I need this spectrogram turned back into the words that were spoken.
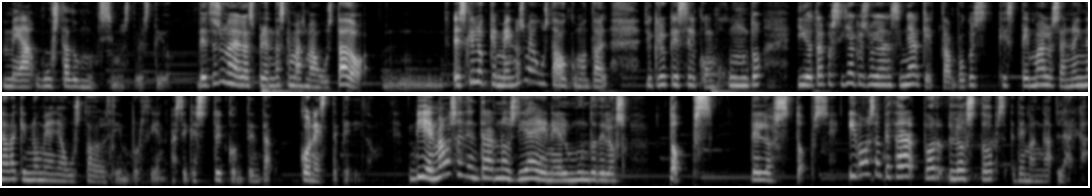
Me ha gustado muchísimo este vestido. De hecho, es una de las prendas que más me ha gustado. Mm, es que lo que menos me ha gustado como tal, yo creo que es el conjunto. Y otra cosilla que os voy a enseñar, que tampoco es que esté mal, o sea, no hay nada que no me haya gustado al 100%. Así que estoy contenta con este pedido. Bien, vamos a centrarnos ya en el mundo de los tops de los tops. Y vamos a empezar por los tops de manga larga.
